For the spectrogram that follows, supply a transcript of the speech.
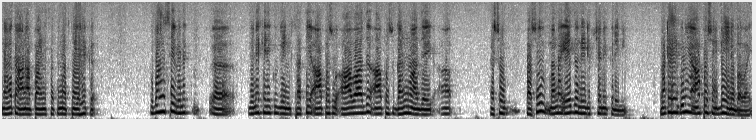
නැවත ආනාපාන සතිමත් විය හැක. ඔබ වහන්සේ වෙන වෙන කෙනෙකුගෙන් සතිය ආපසු ආවාද ආපසු ගන්නවාදයි අසු පසු මම ඒද නිරීක්ෂණය කළෙමි. මට හිගුණේ ආපසු ඉබේ එන බවයි.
